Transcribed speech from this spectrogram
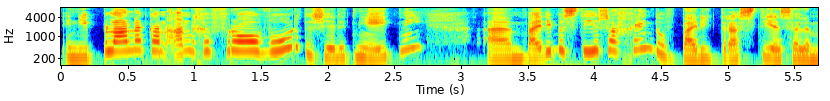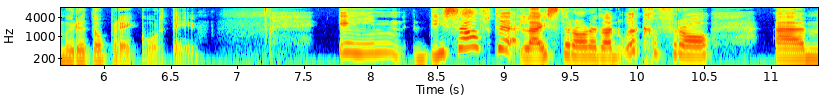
En die planne kan aangevra word as jy dit nie het nie, um, by die bestuursagent of by die trustees, hulle moet dit op rekord hê. En dieselfde luisteraar het dan ook gevra, ehm um,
